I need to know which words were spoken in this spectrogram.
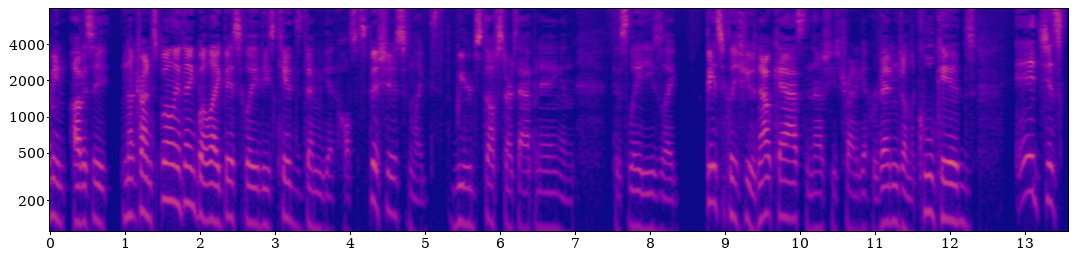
I mean, obviously not trying to spoil anything, but like basically these kids then get all suspicious and like weird stuff starts happening and this lady's like basically she was an outcast and now she's trying to get revenge on the cool kids. It just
